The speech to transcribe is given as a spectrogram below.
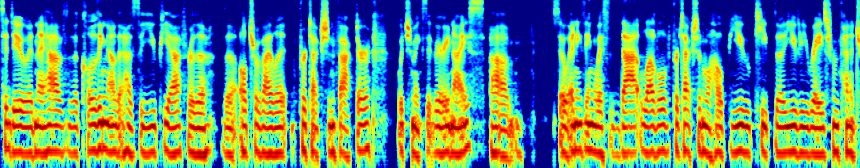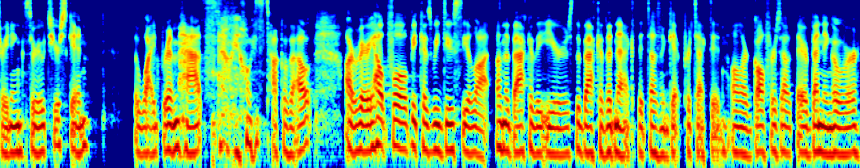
to do. And they have the clothing now that has the UPF or the, the ultraviolet protection factor, which makes it very nice. Um, so anything with that level of protection will help you keep the UV rays from penetrating through to your skin. The wide brim hats that we always talk about are very helpful because we do see a lot on the back of the ears, the back of the neck that doesn't get protected. All our golfers out there bending over,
